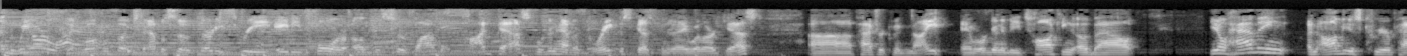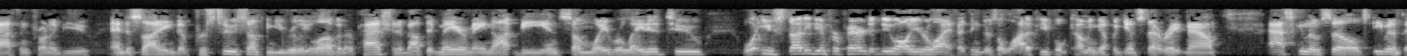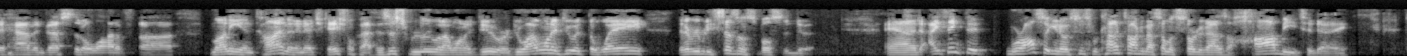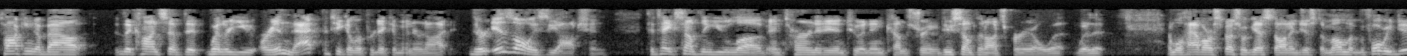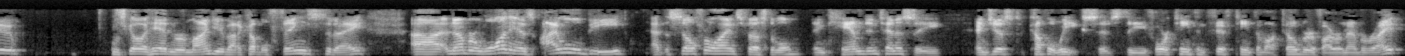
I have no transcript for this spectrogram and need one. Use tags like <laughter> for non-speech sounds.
And we are live. Welcome, folks, to episode 3384 of the Survival Podcast. We're going to have a great discussion today with our guest, uh, Patrick MacKnight, and we're going to be talking about, you know, having an obvious career path in front of you and deciding to pursue something you really love and are passionate about that may or may not be in some way related to what you've studied and prepared to do all your life. I think there's a lot of people coming up against that right now, asking themselves, even if they have invested a lot of uh, money and time in an educational path, is this really what I want to do, or do I want to do it the way that everybody says I'm supposed to do it? And I think that we're also, you know, since we're kind of talking about someone started out as a hobby today, talking about the concept that whether you are in that particular predicament or not, there is always the option to take something you love and turn it into an income stream, do something entrepreneurial with, with it. And we'll have our special guest on in just a moment. Before we do, let's go ahead and remind you about a couple things today. Uh, number one is I will be at the Self Reliance Festival in Camden, Tennessee in just a couple weeks. It's the 14th and 15th of October, if I remember right.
